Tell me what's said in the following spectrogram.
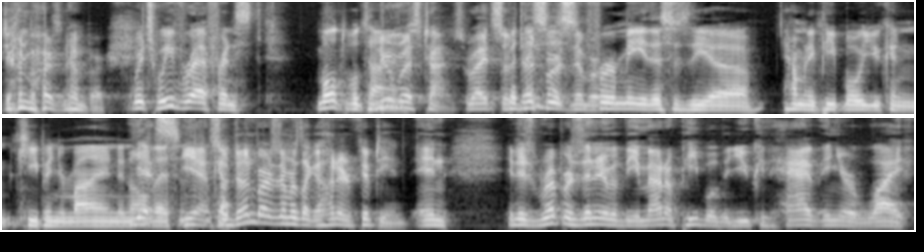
Dunbar's number. Which we've referenced multiple times. numerous times, right? So but this Dunbar's is number for me. This is the uh, how many people you can keep in your mind and all yes, this. yeah. So Dunbar's number is like 150, and, and it is representative of the amount of people that you can have in your life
